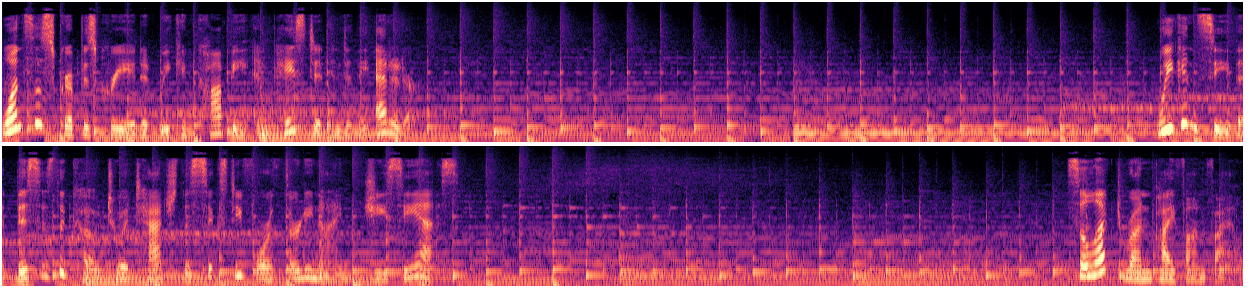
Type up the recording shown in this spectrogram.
Once the script is created, we can copy and paste it into the editor. We can see that this is the code to attach the 6439 GCS. Select Run Python file.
